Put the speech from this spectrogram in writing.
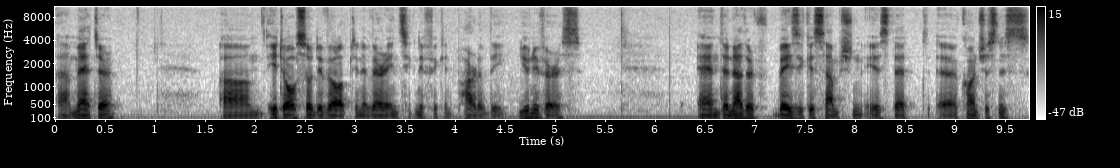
uh, matter. Um, it also developed in a very insignificant part of the universe. And another basic assumption is that uh, consciousness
